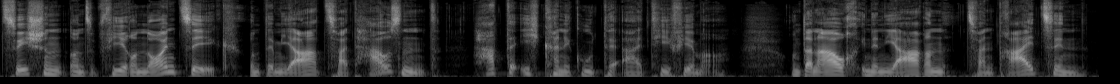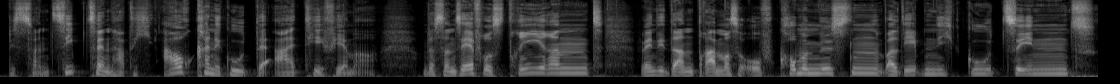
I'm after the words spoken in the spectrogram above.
zwischen 1994 und dem Jahr 2000 hatte ich keine gute IT-Firma. Und dann auch in den Jahren 2013 bis 2017 hatte ich auch keine gute IT-Firma. Und das ist dann sehr frustrierend, wenn die dann dreimal so oft kommen müssen, weil die eben nicht gut sind.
